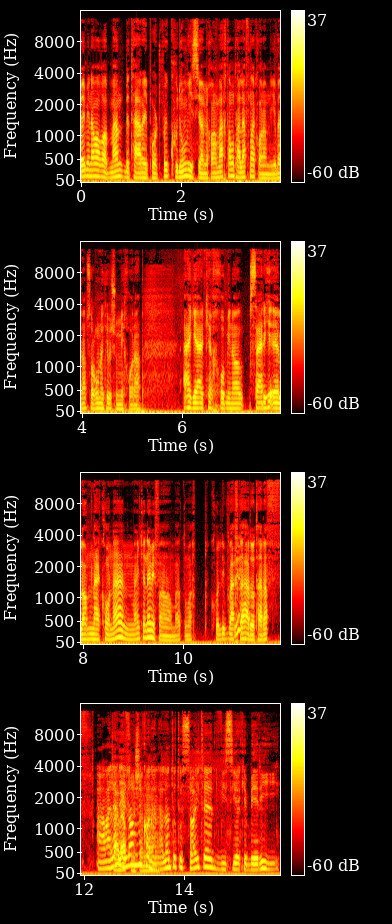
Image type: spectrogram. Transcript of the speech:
ببینم آقا من به طراحی پورتفوی کدوم ویسی ها می‌خورم؟ وقتمو تلف نکنم دیگه برم سراغ اونا که بهشون می‌خورم. اگر که خب اینا صریح اعلام نکنن من که نمی‌فهمم. بعد اون وقت کلی وقت هر دو طرف عملا اعلام می‌کنن. آره. الان تو تو سایت VC ها که بری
